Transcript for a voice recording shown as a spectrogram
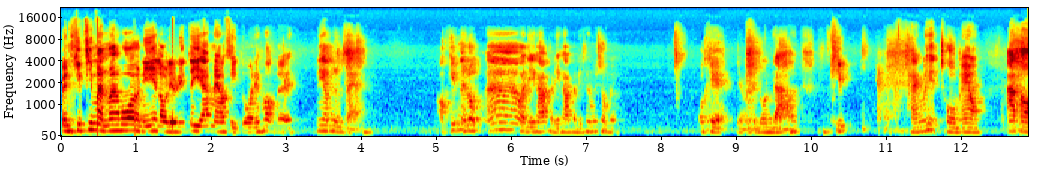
เป็นคลิปที่มันมากเพราะว่าวันนี้เราเรียลลิตี้แมวสี่ตัวในห้องเลย นี่ครับเงินแสน ออกคลิปหน่อยลูกอ้าวสวัสดีครับสวัสดีครับสวัสดีท่านผู้ชมเลยโอเค เดี๋ยวมันจะโดนด่าคลิปแทงไม่ให้โชว์แมวอะต่อ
